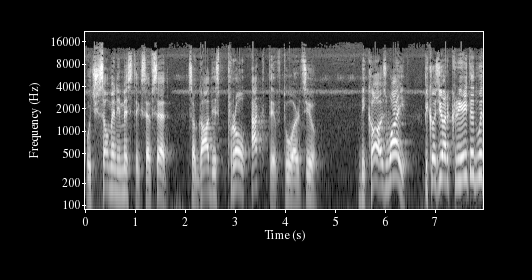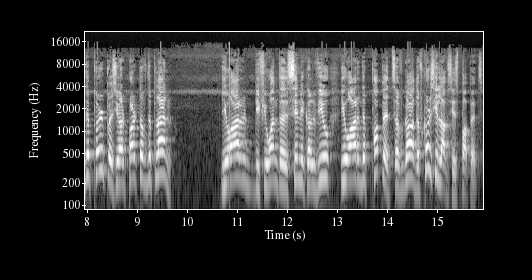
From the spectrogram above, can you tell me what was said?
which so many mystics have said. So God is proactive towards you. Because why? Because you are created with a purpose, you are part of the plan. You are, if you want a cynical view, you are the puppets of God. Of course, He loves His puppets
